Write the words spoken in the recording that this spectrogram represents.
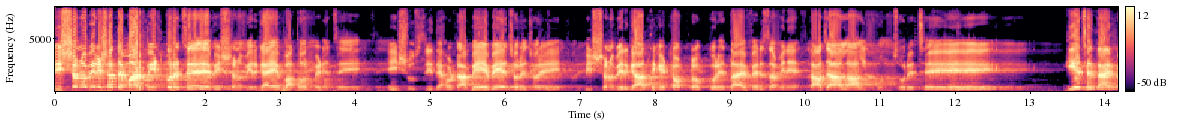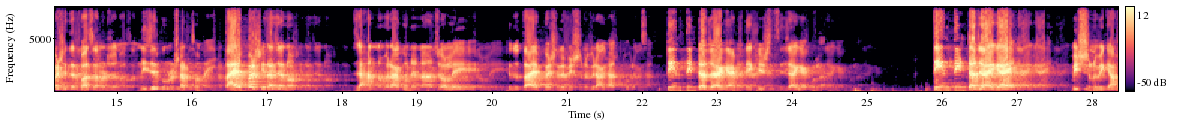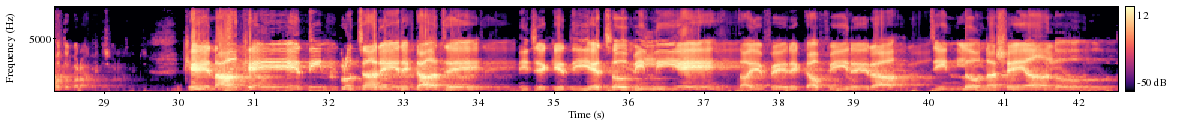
বিশ্বনবীর সাথে মারপিট করেছে, বিশ্বনবীর গায়ে পাথর মেরেছে। এই সুশ্রী দেহটা বেয়ে বেয়ে ঝরে ঝরে বিশ্বনবীর গা থেকে টপ টপ করে তায়েফের জামিনে তাজা লাল খুন ঝরেছে। গিয়েছে তায়েববাসীদের বাঁচানোর জন্য। নিজের কোনো স্বার্থ নাই। তায়েববাসীরা যেন জাহান্নামের আগুনে না জ্বলে। কিন্তু তায়েববাসীরা বিশ্বনবীর আঘাত করেছে। তিন তিনটা জায়গায়, আমি দেখে এসেছি জায়গাগুলো। তিন তিনটা জায়গায় বিশ্বনবীকে আহত করা হয়েছে। খে না খেয়ে তিন প্রচারের কাজে নিজেকে দিয়েছ বিলিয়ে। তাই ফের কাফিরেরা চিনল না সে আলো।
